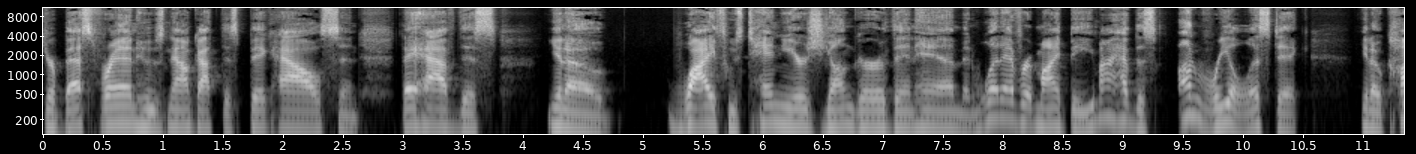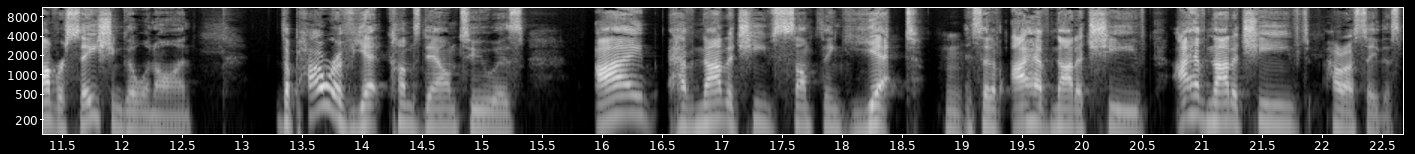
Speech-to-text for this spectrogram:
your best friend who's now got this big house and they have this, you know, wife who's 10 years younger than him and whatever it might be. You might have this unrealistic, you know, conversation going on. The power of yet comes down to is I have not achieved something yet Hmm. instead of I have not achieved. I have not achieved. How do I say this?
